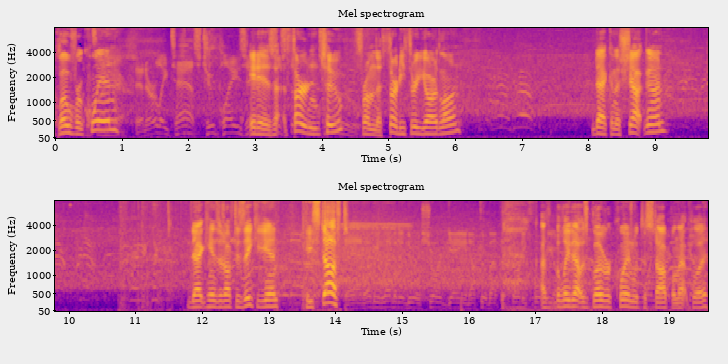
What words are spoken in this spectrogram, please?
Glover Quin. It is third and two from the 33 yard line. Dak in the shotgun. Dak hands it off to Zeke again. He's stuffed. I believe that was Glover Quin with the stop on that play.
